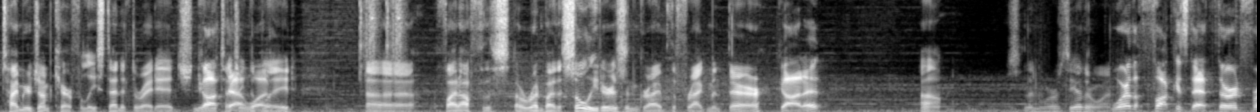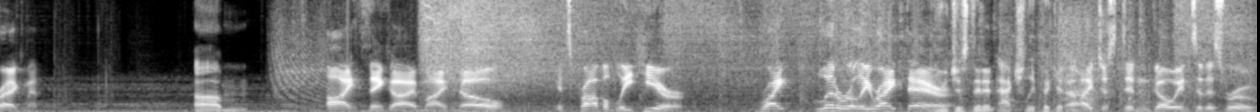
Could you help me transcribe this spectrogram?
Time your jump carefully. Stand at the right edge, nearly Got that touching the blade. Uh, fight off the s- uh, run by the soul eaters and grab the fragment there. Got it. Oh, so then where's the other one? Where the fuck is that third fragment? Um, I think I might know. It's probably here. right, literally right there. You just didn't actually pick it up. I just didn't go into this room.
